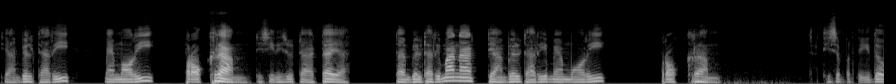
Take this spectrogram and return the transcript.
Diambil dari memori program. Di sini sudah ada ya. Diambil dari mana? Diambil dari memori program. Jadi seperti itu.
